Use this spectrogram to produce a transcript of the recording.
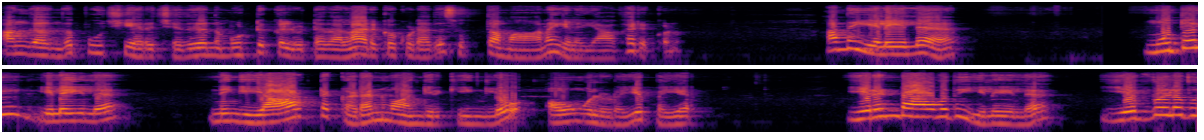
அங்கங்கே பூச்சி அரைச்சது அந்த மொட்டுக்கள் விட்டதெல்லாம் இருக்கக்கூடாது. சுத்தமான இலையாக இருக்கணும். அந்த இலையில முதல் இலையில நீங்கள் யார்கிட்ட கடன் வாங்கியிருக்கீங்களோ அவங்களுடைய பெயர். இரண்டாவது இலையில எவ்வளவு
